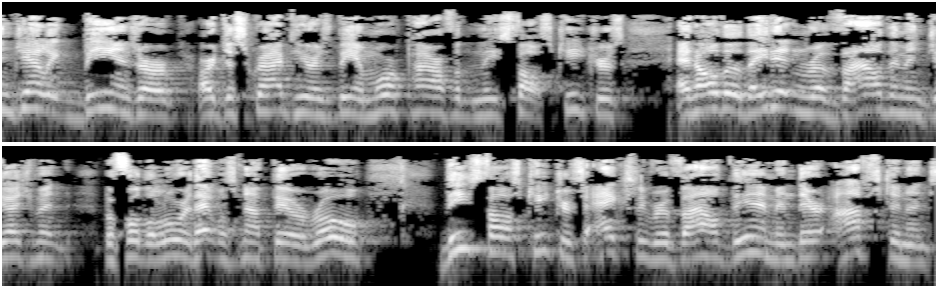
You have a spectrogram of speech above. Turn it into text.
angelic beings are, are described here as being more powerful than these false teachers, and although they didn't revile them in judgment before the Lord, that was not their role, these false teachers actually reviled them in their obstinance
